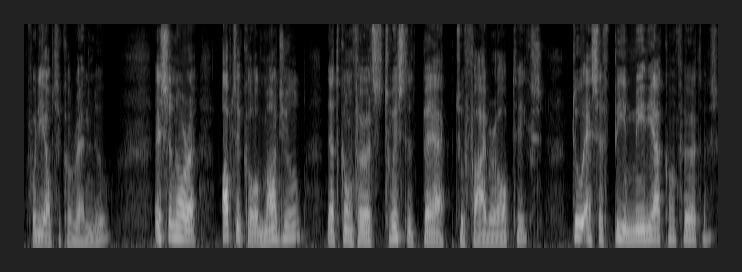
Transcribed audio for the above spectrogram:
for the optical Rendu, a Sonore optical module that converts twisted pair to fiber optics, two SFP media converters,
